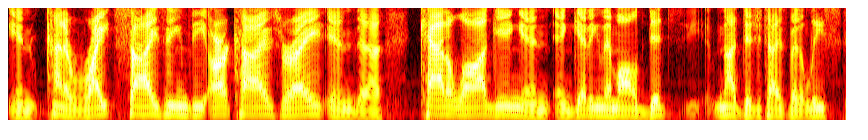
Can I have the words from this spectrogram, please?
and kind of right sizing the archives, right, and uh, cataloging and and getting them all dig, not digitized, but at least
